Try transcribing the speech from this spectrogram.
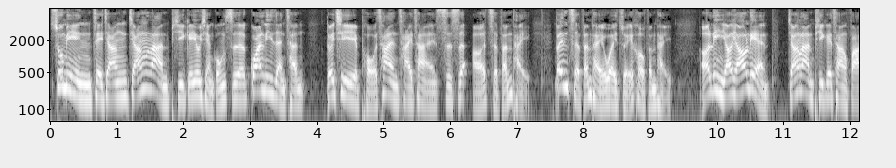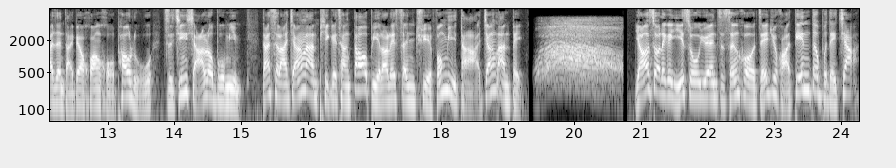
署名浙江江南皮革有限公司管理人称，对其破产财产实施二次分配，本次分配为最后分配。二零幺幺年，江南皮革厂法人代表黄鹤跑路，至今下落不明。但是呢，江南皮革厂倒闭了的神曲风靡大江南北。要说那个艺术源自生活这句话点都不得假。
